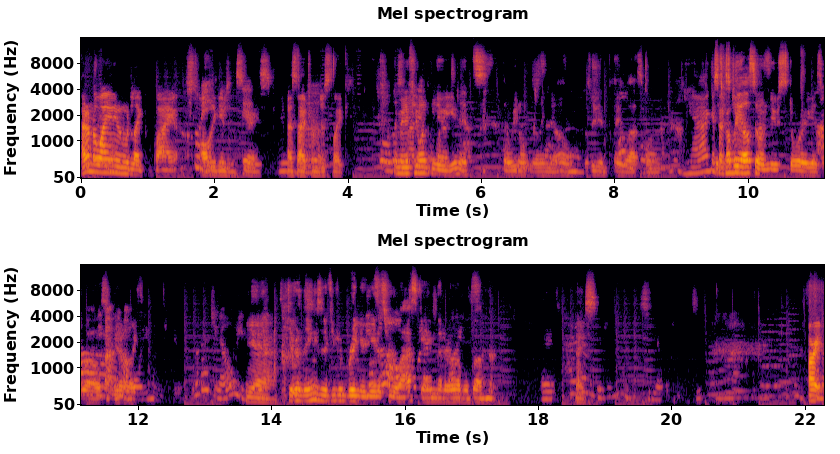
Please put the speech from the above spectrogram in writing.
I don't know why anyone would like buy all the games in the series, aside from just like. I mean, if you want the new units that we don't really know because we didn't play the last one. Yeah, I guess it's probably true. also a new story as well. So you know, like yeah, different things, and if you can bring your units from the last game that are leveled up. Nice. All right,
